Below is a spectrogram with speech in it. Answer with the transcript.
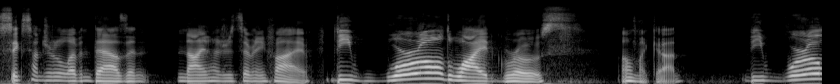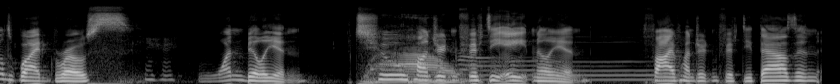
611,975. The worldwide gross, oh my God, The worldwide gross one billion two hundred and fifty eight million five hundred and fifty thousand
